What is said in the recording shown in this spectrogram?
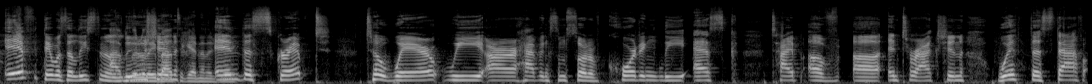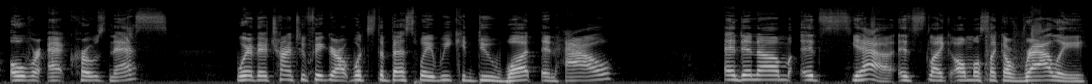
if there was at least an I'm literally allusion about to get another in the script to where we are having some sort of Cordingley esque type of uh, interaction with the staff over at Crow's Nest, where they're trying to figure out what's the best way we can do what and how. And then um it's yeah it's like almost like a rally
